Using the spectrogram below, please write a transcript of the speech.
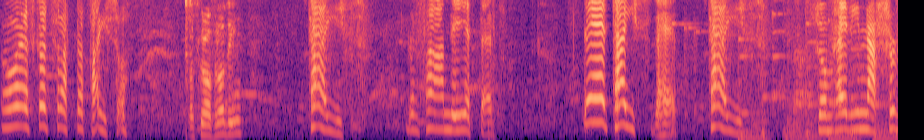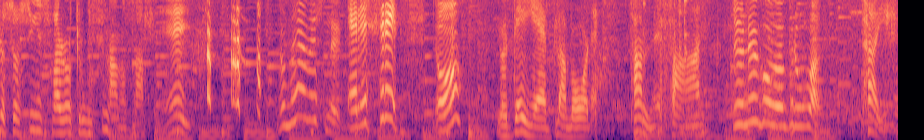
Ja, jag ska ha ett svarta och Vad ska du ha för någonting? Tajs. Vad fan det heter. Det är tajs det här. Tajs. Som här i Narsor så syns man åt rosorna någonstans. Nej. De här är snygg. Är det strids? Ja. Ja, det jävla var det. Tanne fan. Du, nu går vi och provar. Tajs.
